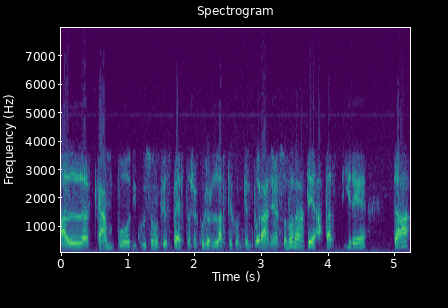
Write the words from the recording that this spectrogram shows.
al campo di cui sono più esperto, cioè quello dell'arte contemporanea, sono nate a partire da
